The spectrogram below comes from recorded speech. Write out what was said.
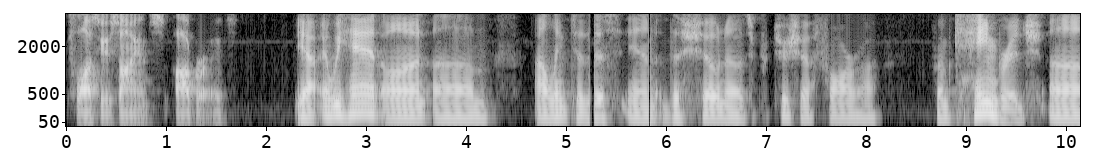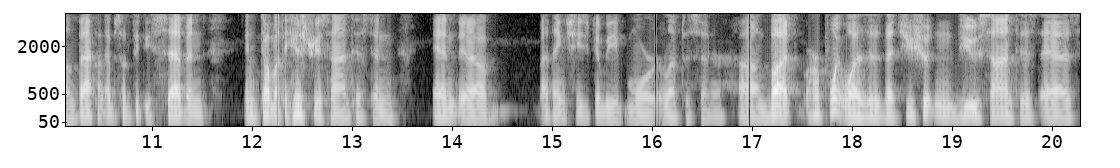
philosophy of science operates yeah, and we had on. Um, I'll link to this in the show notes. Patricia Fara from Cambridge, um, back on episode fifty-seven, and talking about the history of scientists, and and uh, I think she's going to be more left of center. Um, but her point was is that you shouldn't view scientists as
